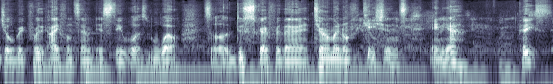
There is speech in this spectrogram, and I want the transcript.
jailbreak for the iPhone 7 is stable as well. So do subscribe for that. Turn on my notifications. And yeah, peace.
